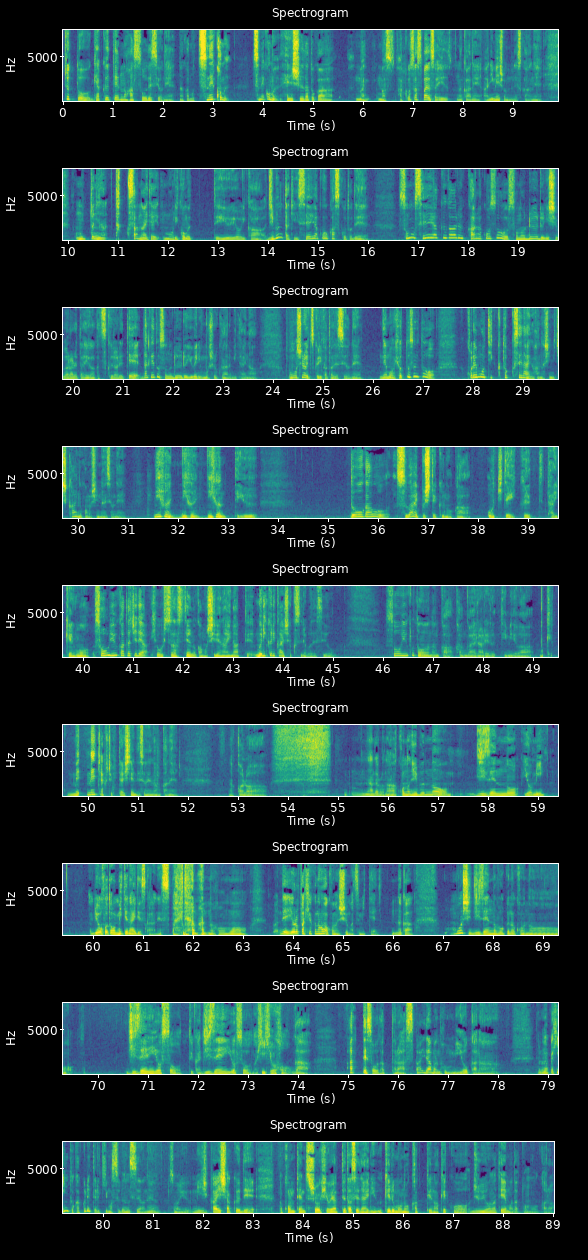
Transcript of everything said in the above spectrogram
ちょっと逆転の発想ですよね。なんかもう詰め込む詰め込む編集だとかまあ、まあ、アクロス・ザ・スパイダースはなんかねアニメーションですからね。本当になたくさんの相手盛り込むっていうよりか自分たちに制約を課すことでその制約があるからこそそのルールに縛られた映画が作られてだけどそのルールゆえに面白くなるみたいな面白い作り方ですよね。でもひょっとするとこれも TikTok 世代の話に近いのかもしれないですよね。2分2分2分っていう動画をスワイプしていくのか起きていくって体験をそういう形で表出させてるのかもしれないなって無理くり解釈すればですよ。そういうことをなんか考えられるっていう意味では結構めめちゃくちゃ期待してんですよねなんかねだからなんだろうなこの自分の事前の読み両方とも見てないですからね、スパイダーマンの方も。で、ヨーロッパ企画の方はこの週末見て。なんか、もし事前の僕のこの、事前予想っていうか、事前予想の批評が合ってそうだったら、スパイダーマンの方も見ようかな。でもなんかヒント隠れてる気もするんすよね。そういう短い尺でコンテンツ消費をやってた世代に受けるものかっていうのは結構重要なテーマだと思うから。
